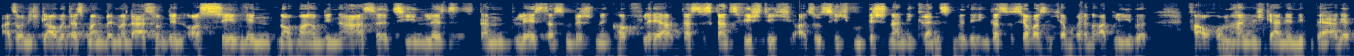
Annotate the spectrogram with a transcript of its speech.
also und ich glaube, dass man, wenn man da so den Ostseewind nochmal um die Nase ziehen lässt, dann bläst das ein bisschen den Kopf leer. Das ist ganz wichtig. Also sich ein bisschen an die Grenzen bewegen. Das ist ja, was ich am Rennrad liebe. Fahre auch unheimlich gerne in die Berge,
